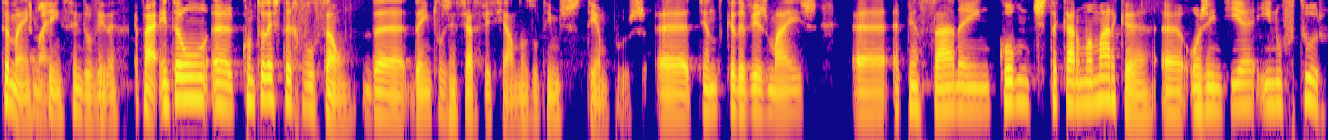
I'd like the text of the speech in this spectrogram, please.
também, Também. sim, sem dúvida. Epá, então, uh, com toda esta revolução da, da inteligência artificial nos últimos tempos, uh, tendo cada vez mais uh, a pensar em como destacar uma marca hoje em dia e no futuro,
